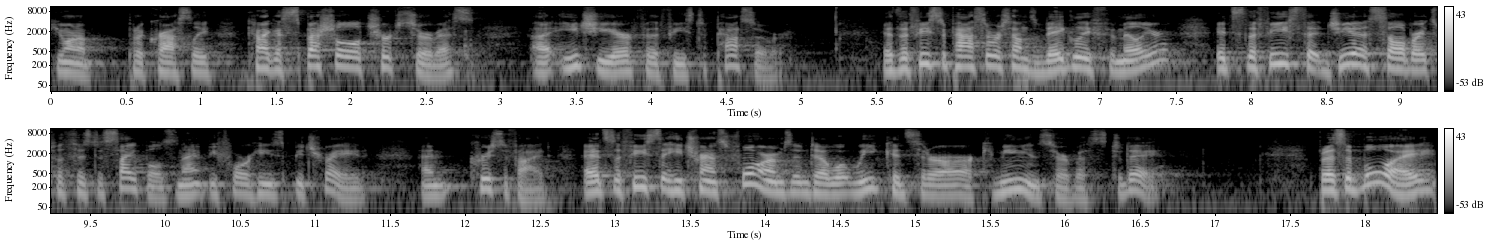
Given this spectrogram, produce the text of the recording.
if you want to put it crassly, kind of like a special church service uh, each year for the Feast of Passover. If the Feast of Passover sounds vaguely familiar, it's the feast that Jesus celebrates with his disciples the night before he's betrayed and crucified. And it's the feast that he transforms into what we consider our communion service today. But as a boy,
